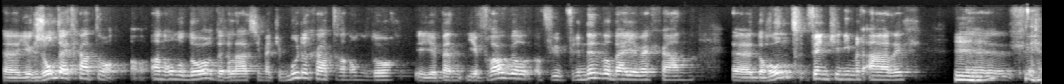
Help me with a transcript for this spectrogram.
je gezondheid gaat er aan onderdoor, de relatie met je moeder gaat er aan onderdoor, je, ben, je vrouw wil, of je vriendin wil bij je weggaan, de hond vind je niet meer aardig, mm. ja,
